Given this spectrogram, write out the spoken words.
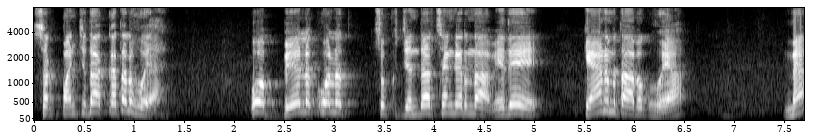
ਸਰਪੰਚ ਦਾ ਕਤਲ ਹੋਇਆ, ਉਹ ਬਿਲਕੁਲ ਸੁਖਜਿੰਦਰ ਸਿੰਘ ਰੰਧਾਵੇ ਦੇ ਕਹਿਣ ਮੁਤਾਬਕ ਹੋਇਆ। ਮੈਂ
